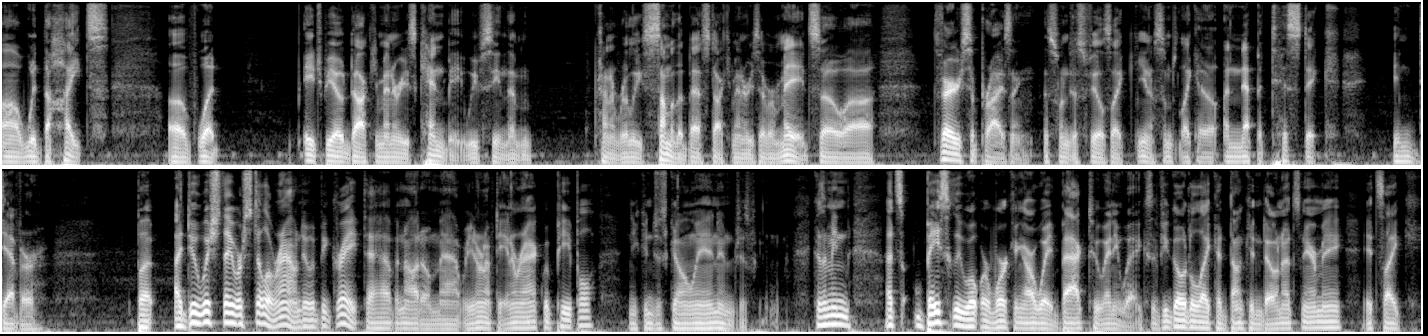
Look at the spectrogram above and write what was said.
uh, with the heights of what HBO documentaries can be. We've seen them kind of release some of the best documentaries ever made. So uh, it's very surprising. This one just feels like you know some like a, a nepotistic endeavor but I do wish they were still around. It would be great to have an automat where you don't have to interact with people. You can just go in and just because I mean that's basically what we're working our way back to anyway. Because if you go to like a Dunkin' Donuts near me, it's like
